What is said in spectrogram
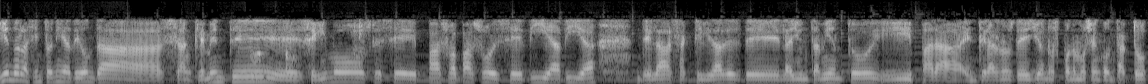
Siguiendo la sintonía de Onda San Clemente, eh, seguimos ese paso a paso, ese día a día de las actividades del ayuntamiento y para enterarnos de ello nos ponemos en contacto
